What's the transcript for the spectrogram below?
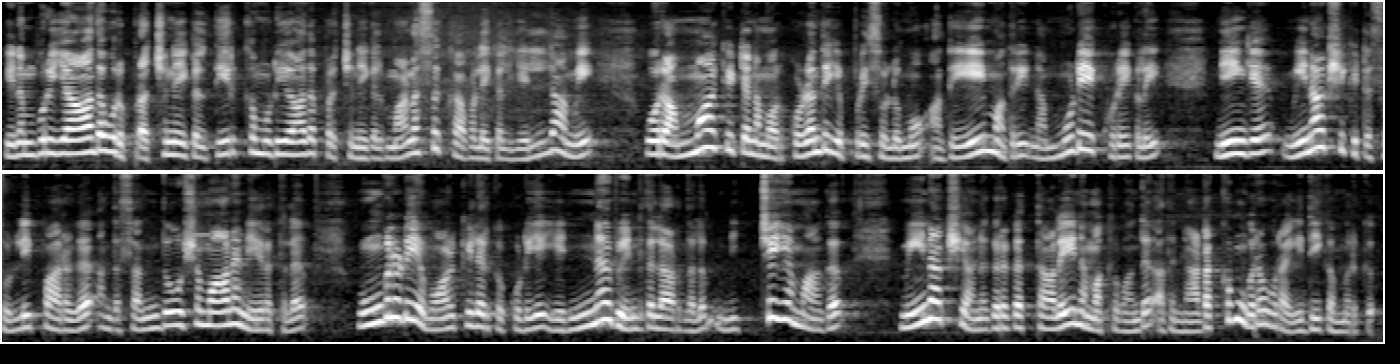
இனம் புரியாத ஒரு பிரச்சனைகள் தீர்க்க முடியாத பிரச்சனைகள் மனசு கவலைகள் எல்லாமே ஒரு அம்மா கிட்ட நம்ம ஒரு குழந்தை எப்படி சொல்லுமோ அதே மாதிரி நம்முடைய குறைகளை நீங்கள் மீனாட்சி கிட்ட சொல்லி பாருங்கள் அந்த சந்தோஷமான நேரத்தில் உங்களுடைய வாழ்க்கையில் இருக்கக்கூடிய என்ன வேண்டுதலாக இருந்தாலும் நிச்சயமாக மீனாட்சி அனுகிரகத்தாலே நமக்கு வந்து அது நடக்குங்கிற ஒரு ஐதீகம் இருக்குது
